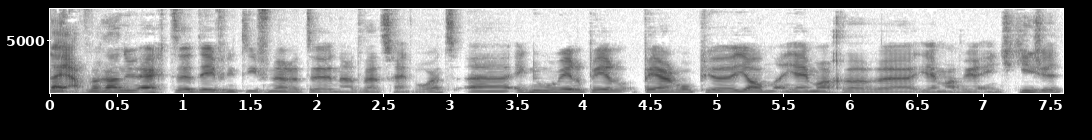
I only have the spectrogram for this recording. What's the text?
Nou ja, we gaan nu echt uh, definitief naar het, uh, naar het wedstrijdwoord. Uh, ik noem er weer een PR op je, Jan, en jij mag er jij mag weer eentje kiezen.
